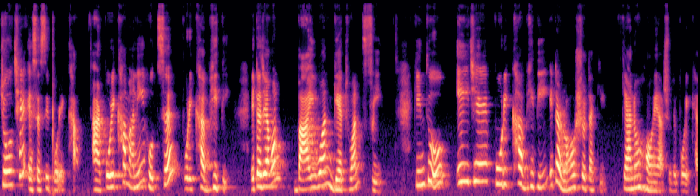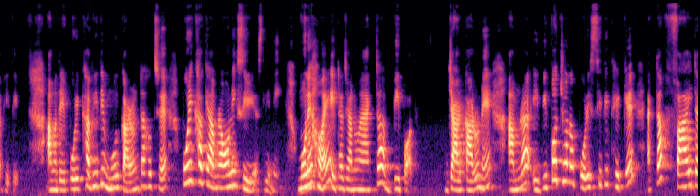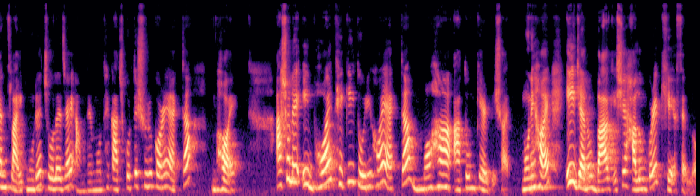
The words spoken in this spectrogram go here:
চলছে এসএসসি পরীক্ষা। আর পরীক্ষা মানেই হচ্ছে পরীক্ষা ভীতি। এটা যেমন buy one get one free কিন্তু এই যে পরীক্ষা ভীতি, এটা রহস্যটা কি? কেন হয় আসলে পরীক্ষা ভীতি? আমাদের পরীক্ষা ভীতির মূল কারণটা হচ্ছে পরীক্ষাকে আমরা অনেক সিরিয়াসলি নিই। মনে হয় এটা যেন একটা বিপদ। যার কারণে আমরা এই বিপজ্জনক পরিস্থিতি থেকে একটা ফাইট অ্যান্ড ফ্লাইট মুডে চলে যাই, আমাদের মধ্যে কাজ করতে শুরু করে একটা ভয়। আসলে এই ভয় থেকেই তৈরি হয় একটা মহা আতঙ্কের বিষয়। মনে হয় এই যেন বাঘ এসে হালুম করে খেয়ে ফেলল।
